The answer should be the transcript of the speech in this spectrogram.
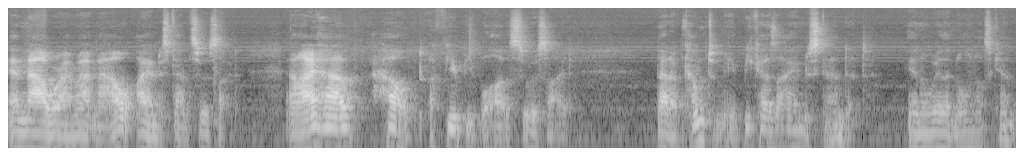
and now where I'm at now, I understand suicide. And I have helped a few people out of suicide that have come to me because I understand it in a way that no one else can.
